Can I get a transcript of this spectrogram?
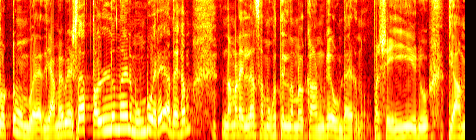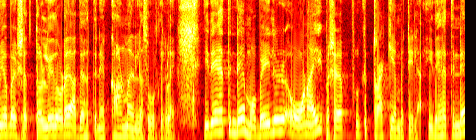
തൊട്ട് മുമ്പ് വരെ ജാമ്യാപേക്ഷ തള്ളുന്നതിന് മുമ്പ് വരെ അദ്ദേഹം നമ്മുടെ എല്ലാ സമൂഹത്തിൽ നമ്മൾ കാണുകയുണ്ടായിരുന്നു. പക്ഷേ ഈ ഒരു ജാമ്യാപേക്ഷ തള്ളിയതോടെ അദ്ദേഹത്തിനെ കാണാനില്ല സുഹൃത്തുക്കളെ. ഇദ്ദേഹത്തിന്റെ മൊബൈൽ ഓണായി പക്ഷേ ട്രാക്ക് ചെയ്യാൻ പറ്റിയില്ല. ഇദ്ദേഹത്തിന്റെ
